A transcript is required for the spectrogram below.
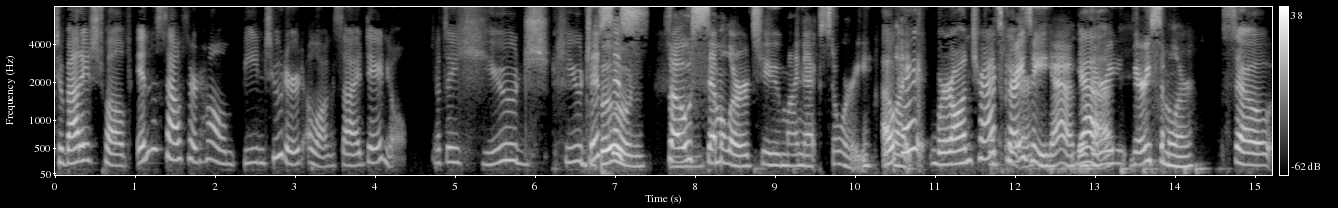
to about age 12 in the Southard home being tutored alongside Daniel. That's a huge, huge This boon. is so Mhm. similar to my next story. okay, Like, we're on track. it's here. crazy. Yeah. Yeah. very, very similar. so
